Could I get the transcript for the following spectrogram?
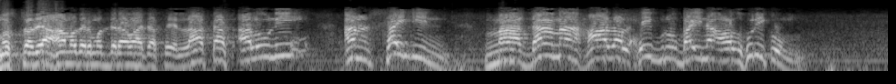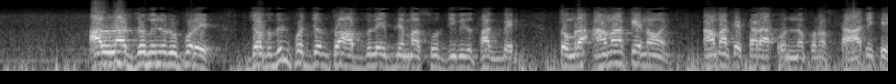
মুস্তাদে আহমদের মধ্যে আছে লাতাস আলুনি আন মা দামা হিব্রু বাইনা অজহুরিকুম আল্লাহর জমিনের উপরে যতদিন পর্যন্ত আব্দুল ইবনে মাসুদ জীবিত থাকবেন তোমরা আমাকে নয়, আমাকে ছাড়া অন্য কোন সাহাবিকে,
